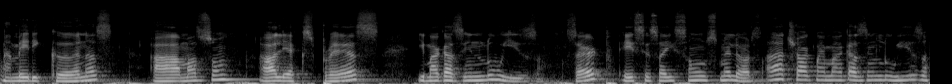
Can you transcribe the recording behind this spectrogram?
Americanas, Amazon, AliExpress e Magazine Luiza certo? Esses aí são os melhores. Ah, Thiago, mas Magazine Luiza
